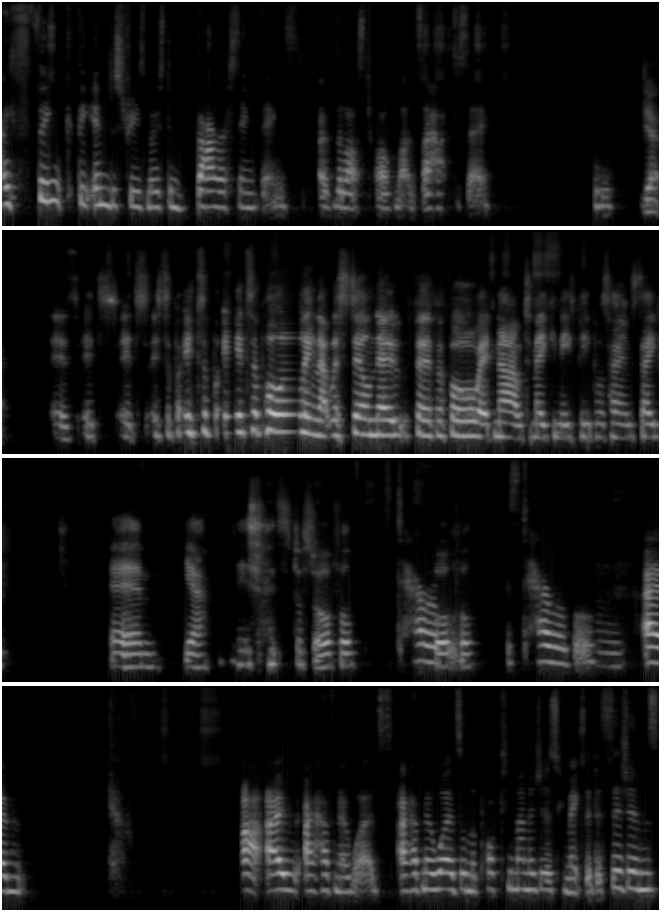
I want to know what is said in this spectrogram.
I think, the industry's most embarrassing things over the last 12 months, I have to say. Mm yeah it's it's it's it's it's it's appalling that we're still no further forward now to making these people's homes safe um yeah it's it's just awful it's terrible awful it's terrible mm. um I, I I have no words. I have no words on the property managers who make the decisions.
